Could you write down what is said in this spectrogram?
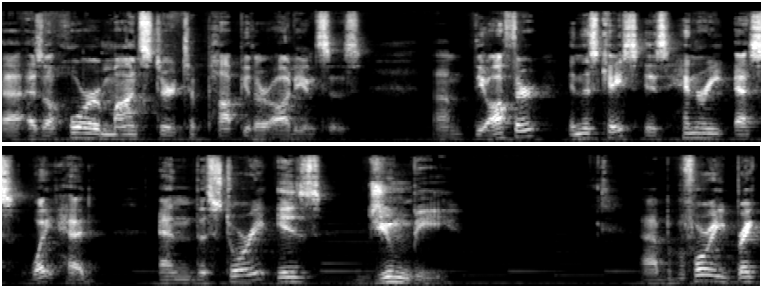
uh, as a horror monster to popular audiences. Um, the author, in this case, is Henry S. Whitehead, and the story is Jumbee. Uh, but before we break,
